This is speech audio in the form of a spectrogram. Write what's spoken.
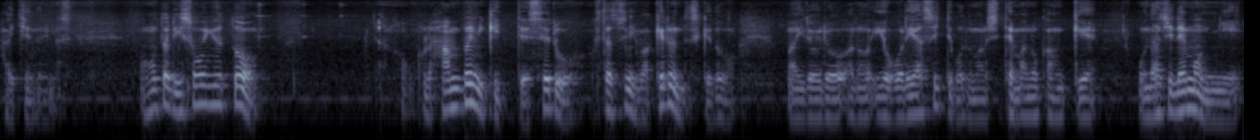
配置になります。本当は理想を言うとあのこれ半分に切ってセルを2つに分けるんですけどいろいろ汚れやすいってこともあるし手間の関係同じレモンに、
